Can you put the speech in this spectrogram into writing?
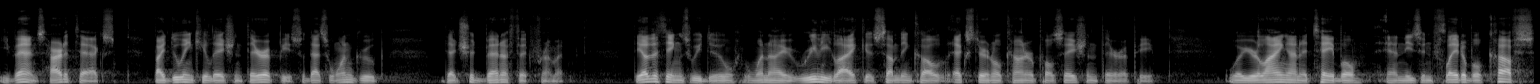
events, heart attacks, by doing chelation therapy. So that's one group that should benefit from it. The other things we do, one I really like, is something called external counterpulsation therapy, where you're lying on a table and these inflatable cuffs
